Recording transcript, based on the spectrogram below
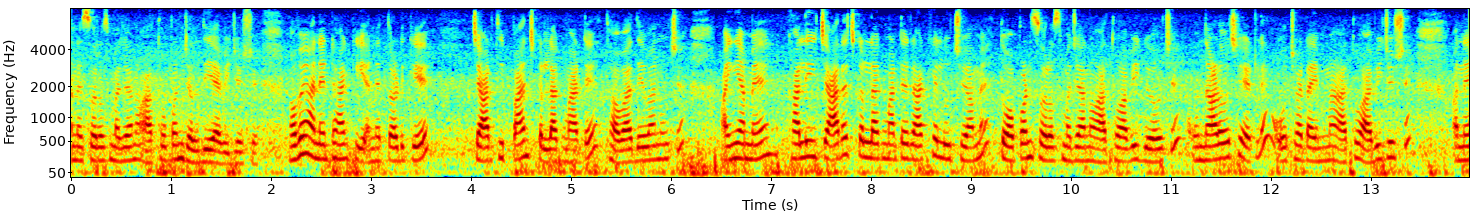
અને સરસ મજાનો આથો પણ જલ્દી આવી જશે. હવે આને ઢાંકી અને તડકે ચારથી પાંચ કલાક માટે થવા દેવાનું છે. અહીંયા મેં ખાલી ચાર જ કલાક માટે રાખેલું છે અમે, તો પણ સરસ મજાનો હાથો આવી ગયો છે. ઉનાળો છે એટલે ઓછા ટાઈમમાં હાથો આવી જશે. અને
